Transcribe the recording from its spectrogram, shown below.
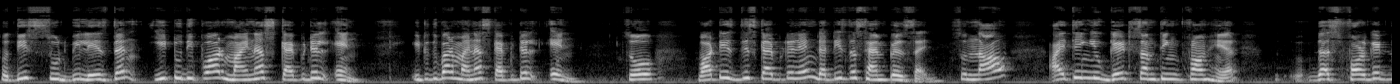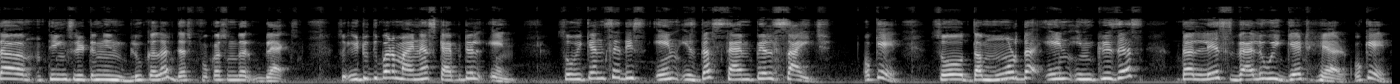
So this should be less than e to the power minus capital n. e to the power minus capital n. So what is this capital N? That is the sample size. So now I think you get something from here. Just forget the things written in blue color. Just focus on the blacks. So e to the power minus capital N. So we can say this N is the sample size okay so the more the N increases the less value we get here. Okay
